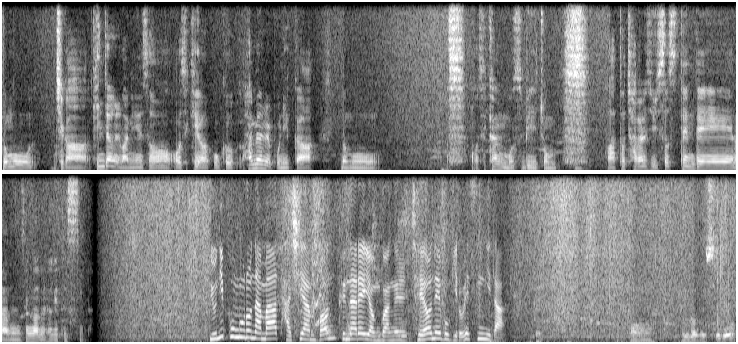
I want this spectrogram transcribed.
너무 제가 긴장을 많이 해서 어색해갖고 그 화면을 보니까 너무 어색한 모습이 좀 아 더 잘할 수 있었을 텐데라는 생각을 하게 됐습니다. 유니폼으로 남아 다시 한번 그날의 영광을 재현해 보기로 했습니다. 어 이거를 쓰고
